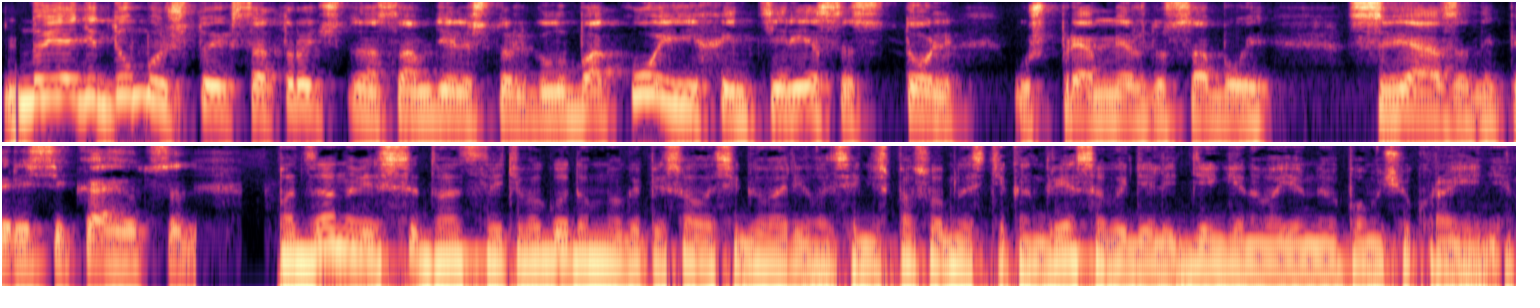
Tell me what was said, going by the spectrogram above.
Но я не думаю, что их сотрудничество на самом деле столь глубоко, и их интересы столь уж прям между собой связаны, пересекаются. Под занавес 23 года много писалось и говорилось о неспособности Конгресса выделить деньги на военную помощь Украине,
